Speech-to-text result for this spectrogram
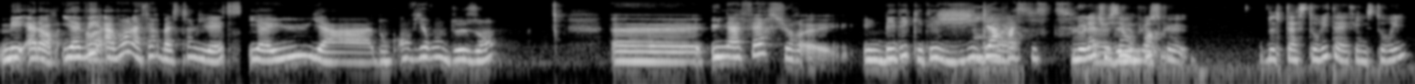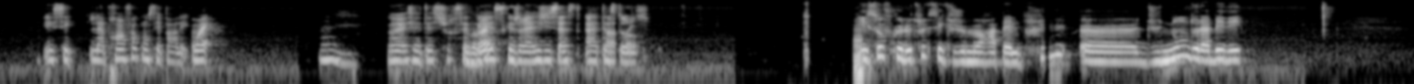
Mais alors, il y avait, Ouais. avant l'affaire Bastien Vives, il y a eu, il y a donc environ deux ans, euh, une affaire sur euh, une BD qui était giga Ouais. raciste. Lola, euh, tu sais en plus que ta story, t'avais fait une story et c'est la première fois qu'on s'est parlé. Ouais. Mm. Ouais, c'était sur cette BS que je réagisse à, à ta Ah. story? Et sauf que le truc, c'est que je me rappelle plus du nom de la BD. Euh, C'est je me rappelle plus du nom de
